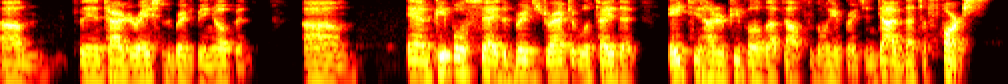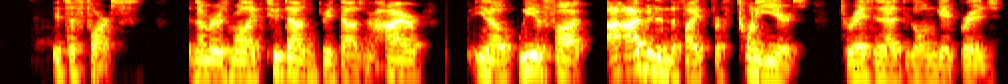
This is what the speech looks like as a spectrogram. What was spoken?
um, for the entire duration of the bridge being open. Um, and people say the bridge director will tell you that 1,800 people have left off the Golden Gate Bridge and died, but that's a farce. It's a farce. The number is more like 2,000, 3,000 or higher. You know, we have fought I, have been in the fight for 20 years to raise net at the Golden Gate Bridge.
